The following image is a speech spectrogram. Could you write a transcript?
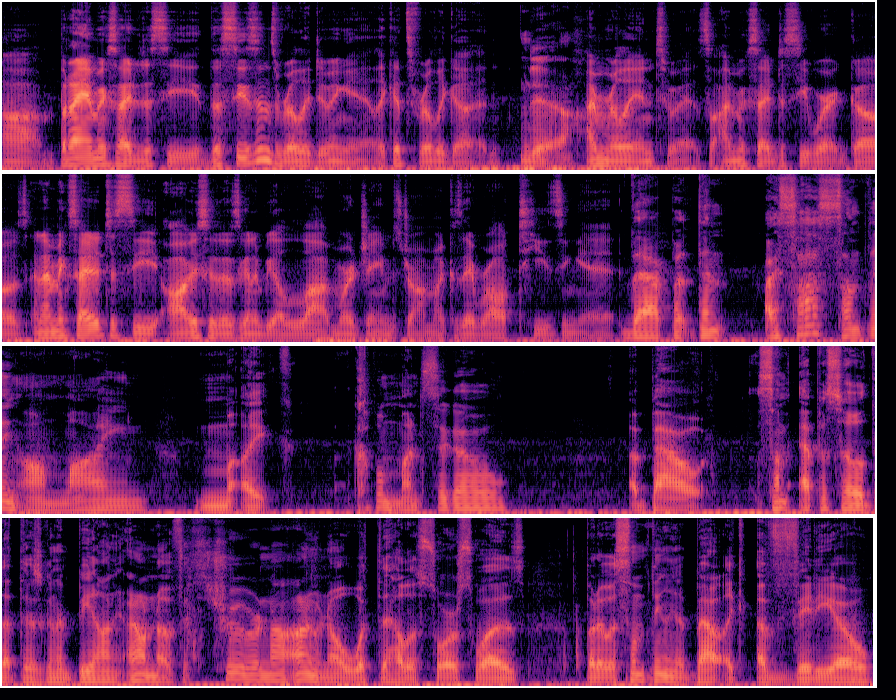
um but i am excited to see this season's really doing it like it's really good Yeah. I'm really into it. So I'm excited to see where it goes. And I'm excited to see, obviously, there's going to be a lot more James drama because they were all teasing it. That, but then I saw something online, like a couple months ago, about some episode that there's gonna be on. I don't know if it's true or not. I don't even know what the hell the source was, but it was something about like a video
